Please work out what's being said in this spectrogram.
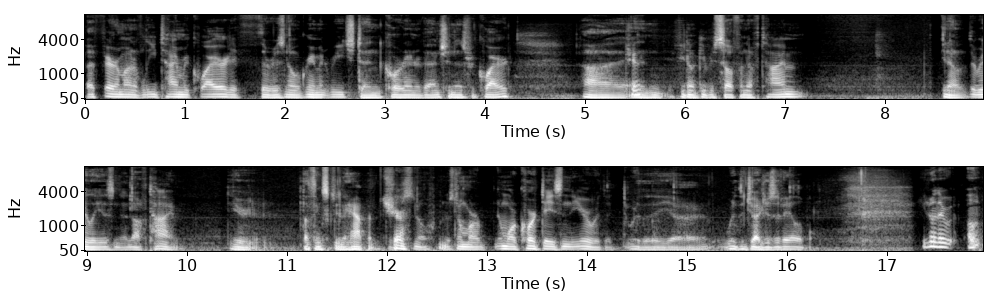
a fair amount of lead time required if there is no agreement reached and court intervention is required. Uh, and if you don't give yourself enough time, you know there really isn't enough time. You're, nothing's going to happen. Sure. There's no, there's no more no more court days in the year where the where the uh, where the judge is available. You know, there. Oh,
